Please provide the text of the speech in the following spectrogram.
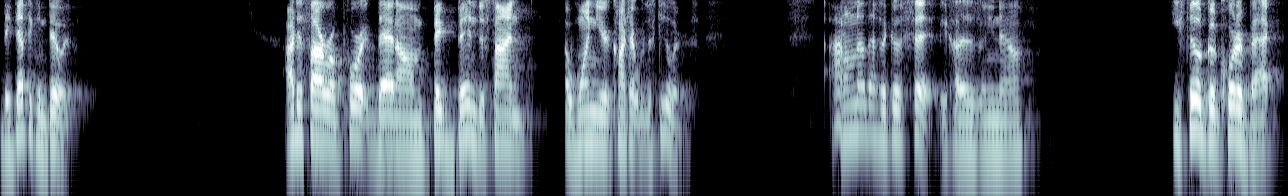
They definitely can do it. I just saw a report that um Big Ben just signed a one year contract with the Steelers. I don't know that's a good fit because you know he's still a good quarterback,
